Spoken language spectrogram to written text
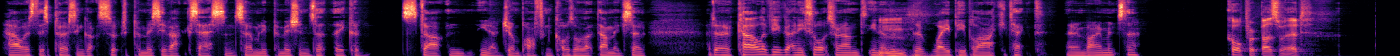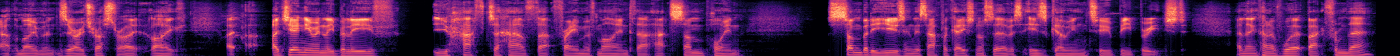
how has this person got such permissive access and so many permissions that they could start and you know jump off and cause all that damage. So I don't know, Carl, have you got any thoughts around you know mm. the, the way people architect their environments there? Corporate buzzword at the moment, zero trust, right? Like I, I genuinely believe you have to have that frame of mind that at some point somebody using this application or service is going to be breached and then kind of work back from there.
